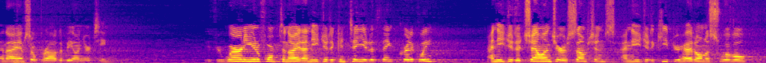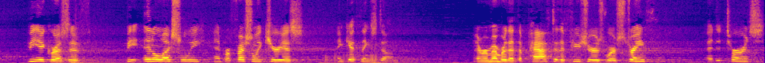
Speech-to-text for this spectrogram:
And I am so proud to be on your team. If you're wearing a uniform tonight, I need you to continue to think critically. I need you to challenge your assumptions. I need you to keep your head on a swivel, be aggressive, be intellectually and professionally curious, and get things done. And remember that the path to the future is where strength and deterrence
